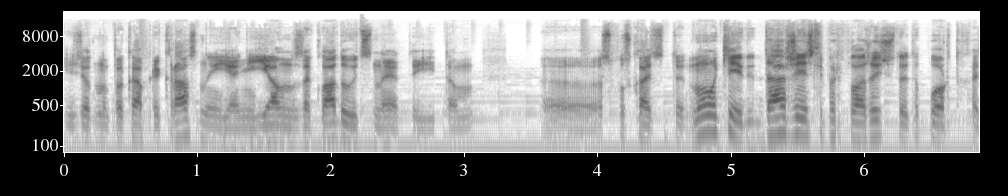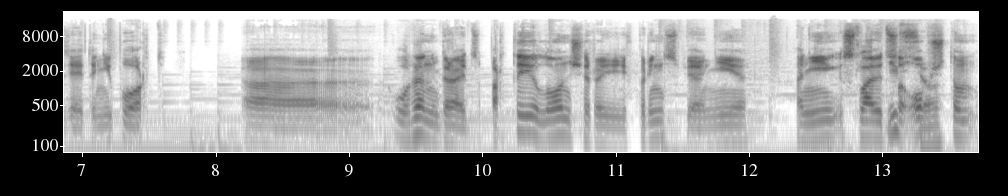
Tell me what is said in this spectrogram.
идет на ПК прекрасно, и они явно закладываются на это, и там э, спускать... это- Ну окей, даже если предположить, что это порт, хотя это не порт, э, уже набираются порты, лончеры, и в принципе они, они славятся общим,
